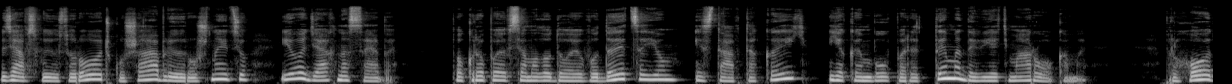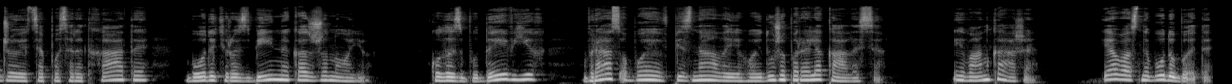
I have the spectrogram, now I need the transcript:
взяв свою сорочку, шаблю і рушницю і одяг на себе, покропився молодою водицею і став такий, яким був перед тими дев'ятьма роками. Проходжується посеред хати, будить розбійника з жоною. Коли збудив їх, Враз обоє впізнали його і дуже перелякалися. Іван каже Я вас не буду бити,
